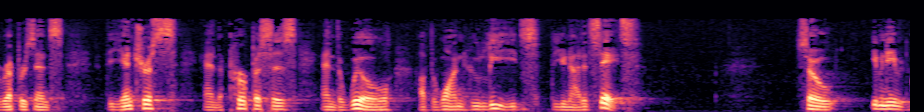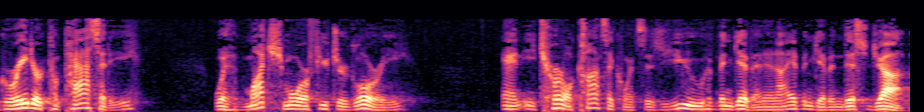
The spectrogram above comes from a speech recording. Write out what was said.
It represents the interests and the purposes and the will of the one who leads the United States. So, even even greater capacity with much more future glory and eternal consequences, you have been given, and I have been given this job.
